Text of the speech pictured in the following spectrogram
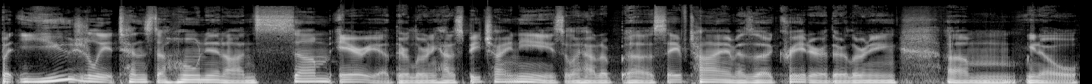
But usually it tends to hone in on some area. They're learning how to speak Chinese, they're learning how to uh, save time as a creator, they're learning, um, you know,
